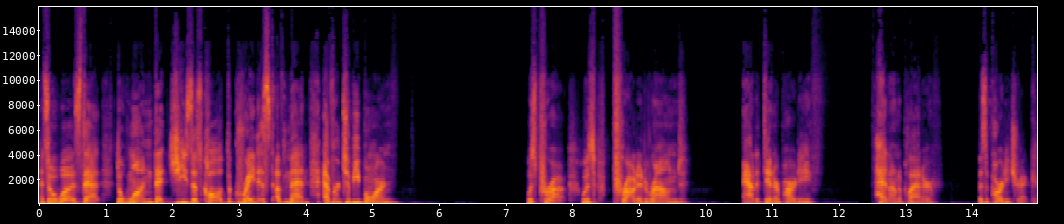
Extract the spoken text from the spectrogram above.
And so it was that the one that Jesus called the greatest of men ever to be born was, prou- was prouted around at a dinner party, head on a platter, as a party trick.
